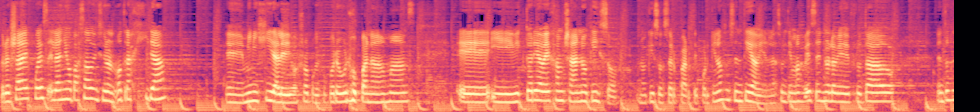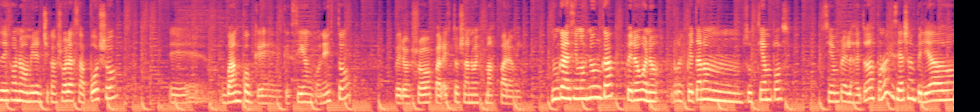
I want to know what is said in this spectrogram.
Pero ya después, el año pasado, hicieron otra gira, eh, mini gira le digo yo, porque fue por Europa nada más. Eh, y Victoria Beckham ya no quiso, no quiso ser parte, porque no se sentía bien. Las últimas veces no lo había disfrutado. Entonces dijo, no, miren chicas, yo las apoyo, banco que, sigan con esto, pero yo para esto ya no es más para mí. Nunca decimos nunca, pero bueno, respetaron sus tiempos, siempre las de todas, por no que se hayan peleado,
